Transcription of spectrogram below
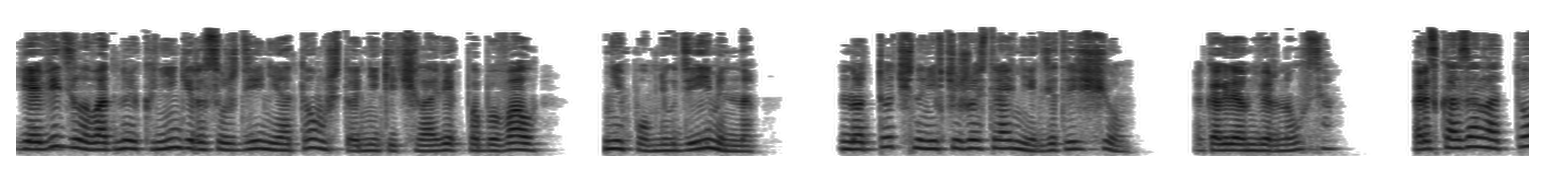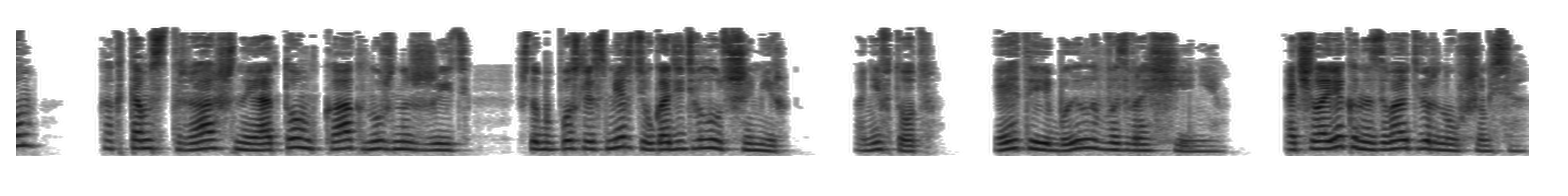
я видела в одной книге рассуждение о том, что некий человек побывал, не помню где именно, но точно не в чужой стране, где-то еще. А когда он вернулся, рассказал о том, как там страшно, и о том, как нужно жить, чтобы после смерти угодить в лучший мир, а не в тот. Это и было возвращение. А человека называют вернувшимся.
